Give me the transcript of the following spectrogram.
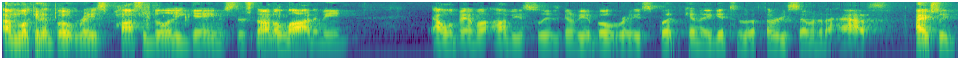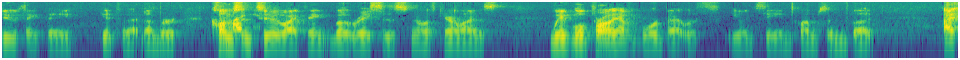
I'm looking at boat race possibility games. There's not a lot. I mean, Alabama obviously is going to be a boat race, but can they get to the 37 and a half? I actually do think they get to that number. Clemson too, I think boat races North Carolina's we will probably have a board bet with UNC and Clemson, but I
